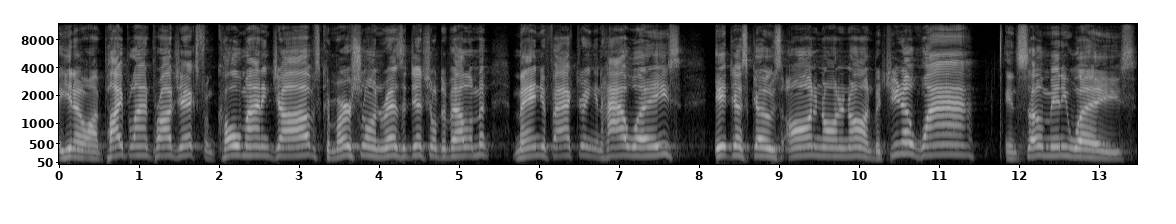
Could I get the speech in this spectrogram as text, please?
you know, on pipeline projects, from coal mining jobs, commercial and residential development, manufacturing and highways, it just goes on and on and on. But you know why, in so many ways,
